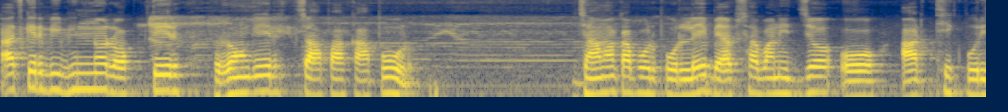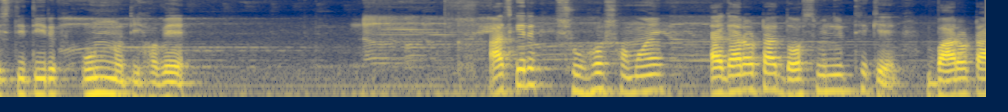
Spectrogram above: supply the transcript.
আজকের বিভিন্ন রক্তের, রঙের চাপা কাপড় জামা কাপড় পরলে ব্যবসা বাণিজ্য ও আর্থিক পরিস্থিতির উন্নতি হবে। আজকের শুভ সময় এগারোটা দশ মিনিট থেকে বারোটা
